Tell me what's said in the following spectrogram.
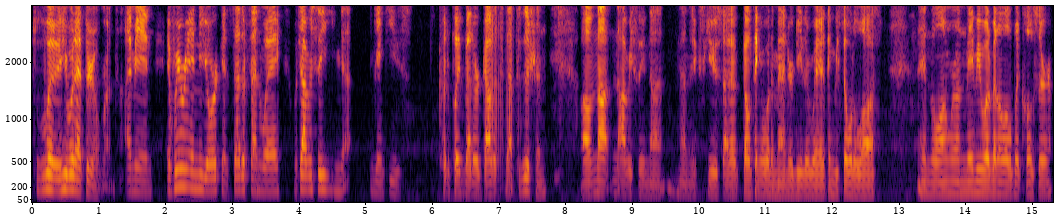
he would have had three home runs. I mean, if we were in New York instead of Fenway, which obviously Yankees could have played better, got us to that position. Um, not obviously not not an excuse. I don't think it would have mattered either way. I think we still would have lost in the long run. Maybe would have been a little bit closer.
